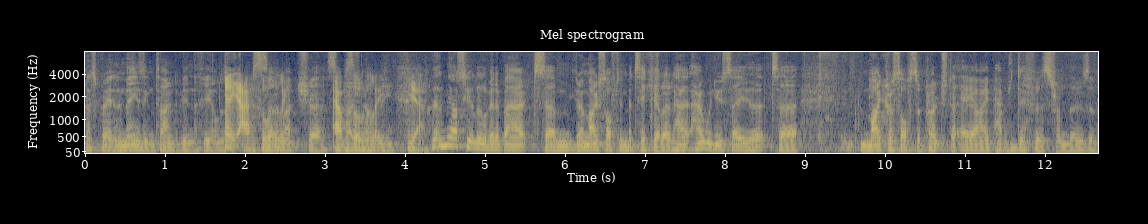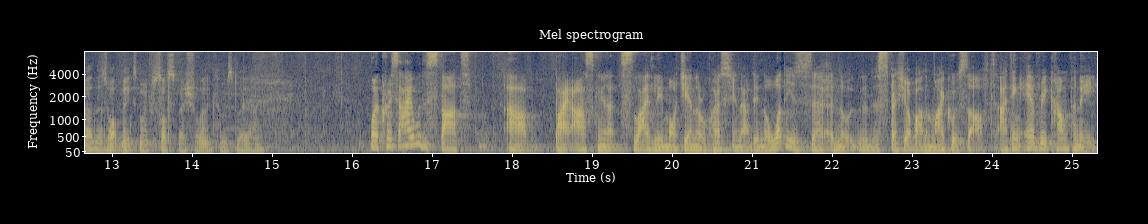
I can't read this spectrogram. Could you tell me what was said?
that's great. An amazing time to be in the field. Yeah, absolutely. So much. Uh, so absolutely. Yeah. Let me ask you a little bit about um, you know, Microsoft in particular, and how, how would you say that Microsoft's approach to AI perhaps differs from those of others. What makes Microsoft special when it comes to AI? Well, Chris, I would start uh, by asking a slightly more general question that, you know, what is uh, you know, the special about Microsoft? I think every company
